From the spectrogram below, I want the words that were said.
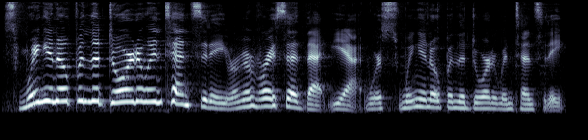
swinging open the door to intensity. Remember, I said that. Yeah, we're swinging open the door to intensity.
